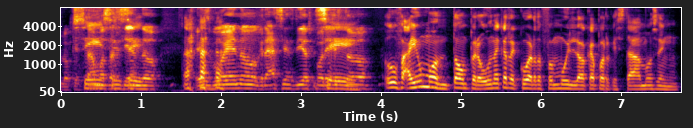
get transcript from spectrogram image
lo que estamos haciendo es bueno, gracias Dios por esto. Uf, hay un montón, pero una que recuerdo fue muy loca porque estábamos en,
